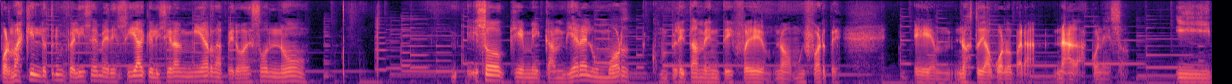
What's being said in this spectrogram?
por más que el otro infeliz se merecía que le hicieran mierda, pero eso no. Eso que me cambiara el humor completamente fue, no, muy fuerte. Em, no estoy de acuerdo para nada con eso. Y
